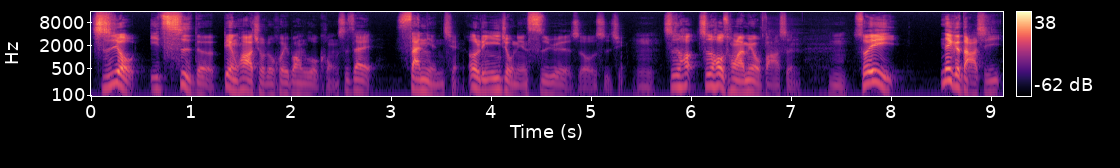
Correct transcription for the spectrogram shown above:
只有一次的变化球的挥棒落空，是在三年前，二零一九年四月的时候的事情。嗯，之后之后从来没有发生。嗯，所以那个打击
